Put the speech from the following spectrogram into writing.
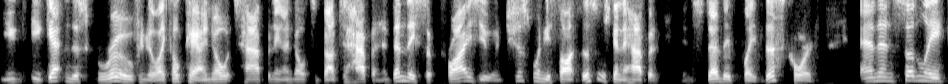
you, you get in this groove and you're like, okay, I know what's happening. I know it's about to happen. And then they surprise you. And just when you thought this was going to happen, instead they played this chord. And then suddenly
